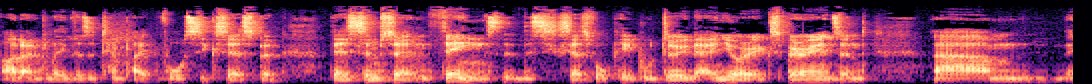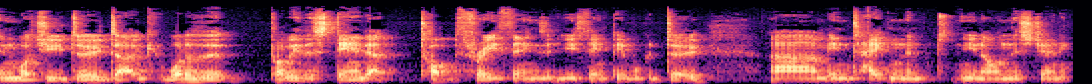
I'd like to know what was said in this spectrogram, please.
I don't believe there's a template for success, but there's some certain things that the successful people do. Now, in your experience and um, in what you do, Doug, what are the probably the standout top three things that you think people could do um, in taking them, you know, on this journey?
